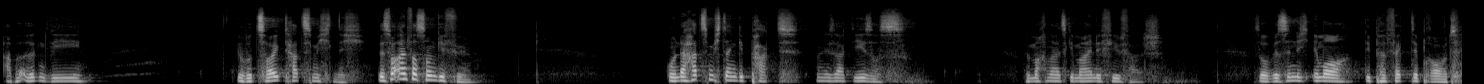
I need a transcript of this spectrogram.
aber irgendwie überzeugt hat es mich nicht. Das war einfach so ein Gefühl. Und da hat es mich dann gepackt und gesagt, Jesus, wir machen als Gemeinde viel falsch. So, wir sind nicht immer die perfekte Braut.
